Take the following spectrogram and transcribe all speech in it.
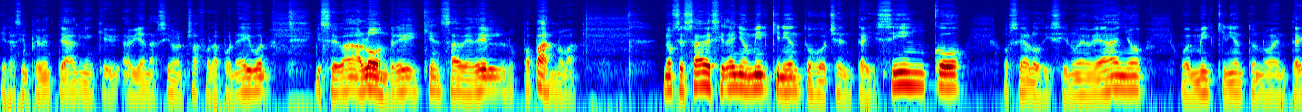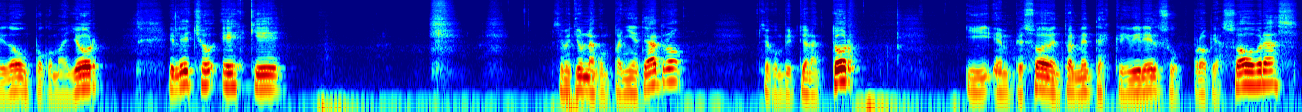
era simplemente alguien que había nacido en Trafford upon Avon y se va a Londres, quién sabe de él, los papás nomás. No se sabe si el año 1585, o sea, los 19 años, o en 1592, un poco mayor. El hecho es que se metió en una compañía de teatro, se convirtió en actor, y empezó eventualmente a escribir él sus propias obras.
